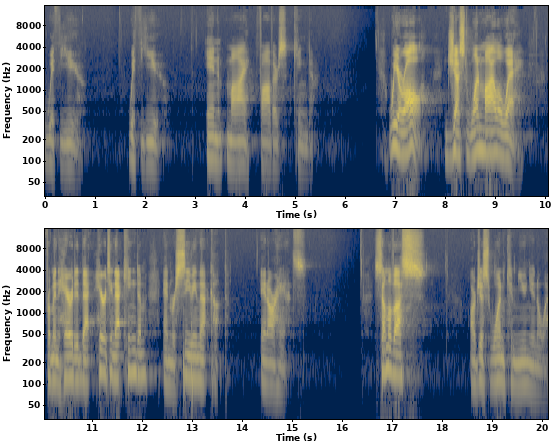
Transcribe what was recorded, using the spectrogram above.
with you. With you in my Father's kingdom. We are all just one mile away from inherited that, inheriting that kingdom and receiving that cup in our hands. Some of us are just one communion away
